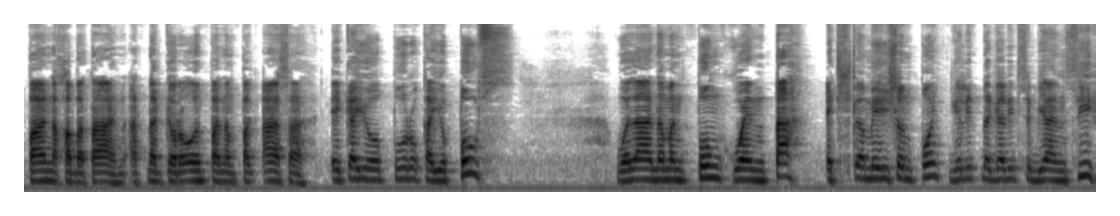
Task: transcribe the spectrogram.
pa na kabataan at nagkaroon pa ng pag-asa. Eh kayo, puro kayo post. Wala naman pong kwenta. Exclamation point. Galit na galit si Biancy.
